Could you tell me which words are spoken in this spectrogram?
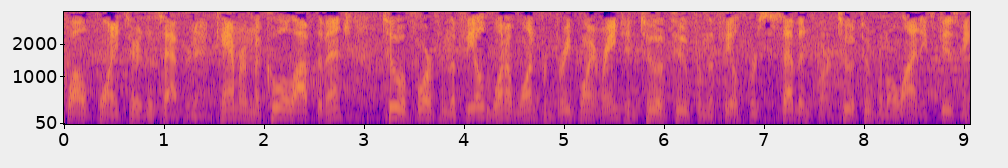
12 points here this afternoon. Cameron McCool off the bench, two of four from the field, one of one from three point range, and two of two from the field for seven, or two of two from the line, excuse me,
